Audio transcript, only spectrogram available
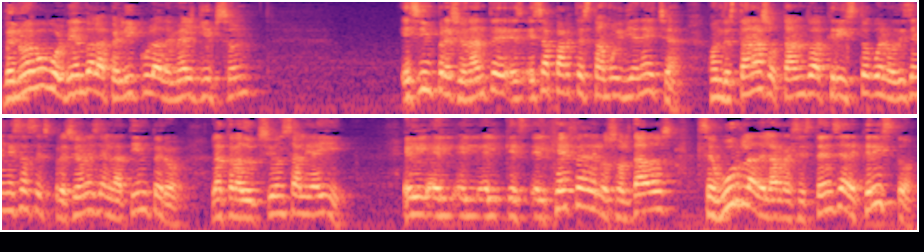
De nuevo, volviendo a la película de Mel Gibson, es impresionante, esa parte está muy bien hecha. Cuando están azotando a Cristo, bueno, dicen esas expresiones en latín, pero la traducción sale ahí. El, el, el jefe de los soldados se burla de la resistencia de Cristo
